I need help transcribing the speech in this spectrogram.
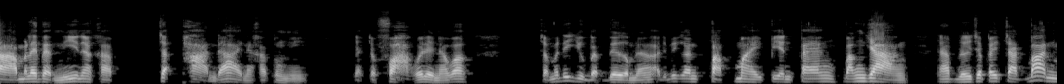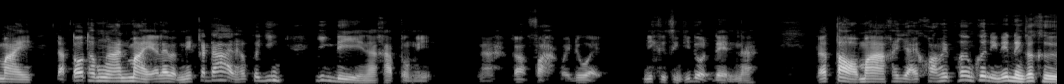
ตามอะไรแบบนี้นะครับ จะผ่านได้นะครับ ตรงนี้ อยากจะฝากไว้เลยนะว่า จะไม่ได้อยู่แบบเดิมแล้วอาจจะมีการปรับใหม่เปลี่ยนแปลงบางอย่างนะครับ หรือจะไปจัดบ้านใหม่จัดโต๊ะทำงานใหม่อะไรแบบนี้ก็ได้นะครับ ก็ยิ่งยิ่งดีนะครับ ตรงนี้ นะก็ฝากไว้ด้วย นี่คือสิ่งที่โดดเด่นนะ แล้วต่อมาขยายความให้เพิ่มขึ้นอีกนิดหนึ่งก็คือ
